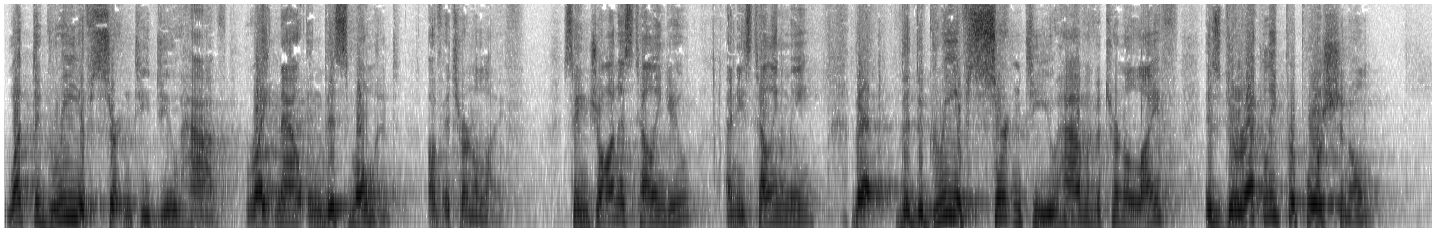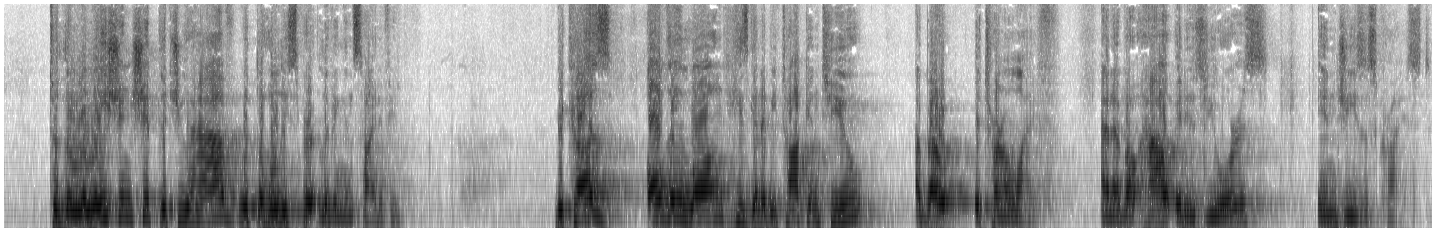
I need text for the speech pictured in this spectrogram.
What degree of certainty do you have right now in this moment of eternal life? St. John is telling you, and he's telling me, that the degree of certainty you have of eternal life is directly proportional to the relationship that you have with the Holy Spirit living inside of you. Because all day long, he's going to be talking to you about eternal life and about how it is yours in Jesus Christ.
